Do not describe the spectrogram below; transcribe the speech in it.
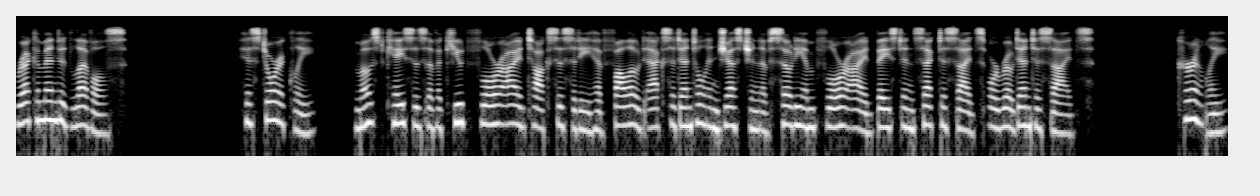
Recommended levels Historically, most cases of acute fluoride toxicity have followed accidental ingestion of sodium fluoride-based insecticides or rodenticides. Currently,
